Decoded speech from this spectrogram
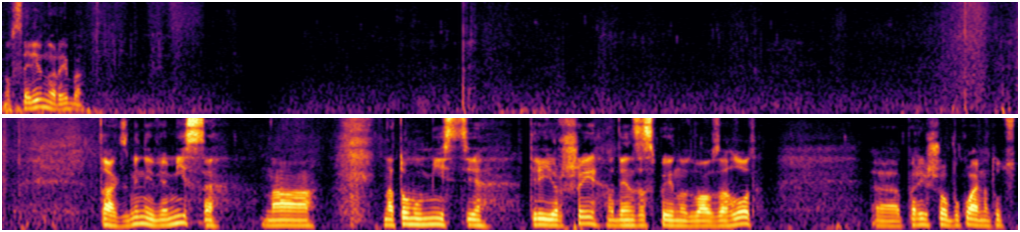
Ну все рівно риба. Так, змінив я місце. На, на тому місці три юрши, один за спину, два в заглот. Е, перейшов буквально тут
